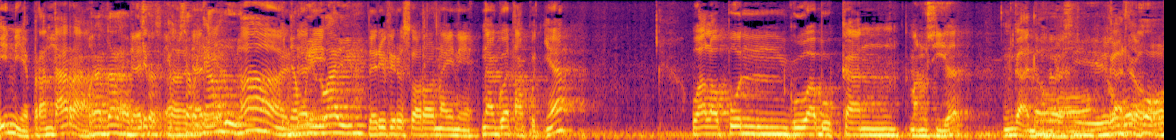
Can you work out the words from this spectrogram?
ini ya perantara, Perantara, dari bisa- bisa dari menyambung, ah, menyambung dari lain. dari virus corona ini. Nah, gue takutnya walaupun gua bukan manusia enggak dong, Enggak sih, enggak dong.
